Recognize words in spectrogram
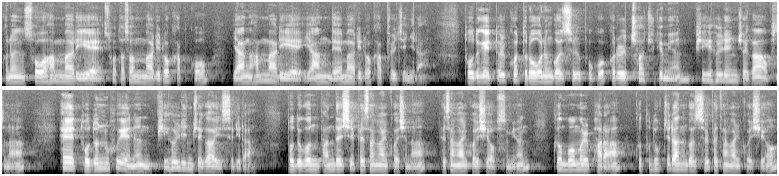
그는 소 한 마리에 소 다섯 마리로 갚고 양 한 마리에 양 네 마리로 갚을지니라. 도둑이 뚫고 들어오는 것을 보고 그를 쳐 죽이면 피 흘린 죄가 없으나 해 돋은 후에는 피 흘린 죄가 있으리라. 도둑은 반드시 배상할 것이나 배상할 것이 없으면 그 몸을 팔아 그 도둑질한 것을 배상할 것이요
